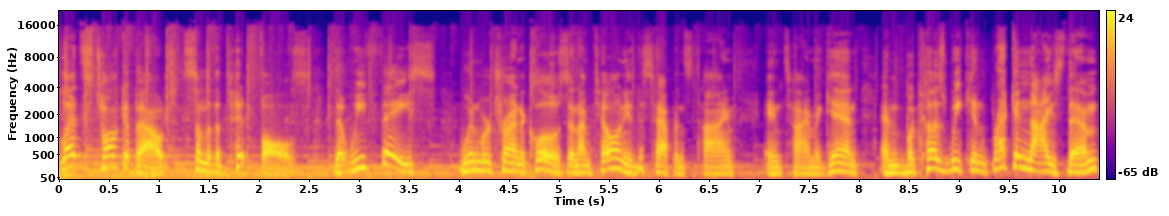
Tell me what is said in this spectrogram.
Let's talk about some of the pitfalls that we face when we're trying to close. And I'm telling you, this happens time and time again. And because we can recognize them,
